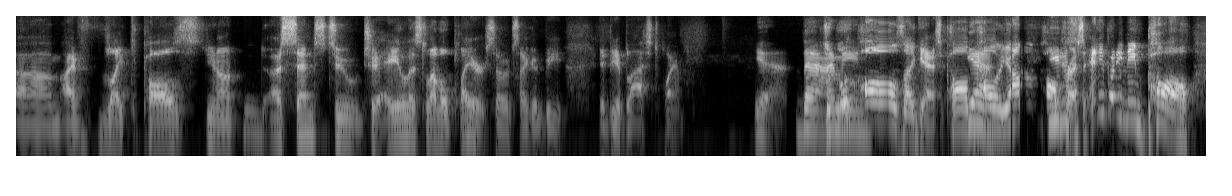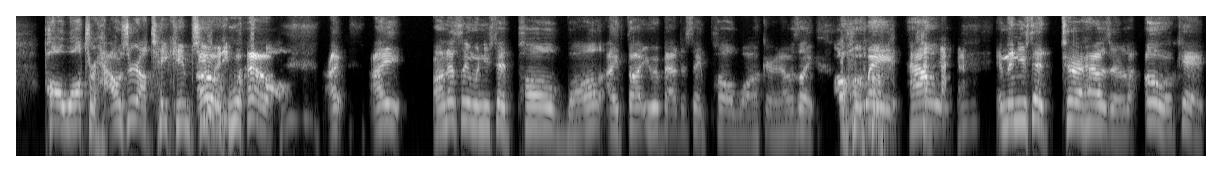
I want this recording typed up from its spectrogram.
um, I've liked Paul's you know ascent to to a list level player. So it's like it'd be it'd be a blast to play him. Yeah, that so I mean, Paul's, I guess. Paul, Yeah. Paul Yama, Paul You Press. Anybody named Paul, Paul Walter Hauser, I'll take him too. Oh, Any- wow. Paul. I honestly, when you said Paul Wall, I thought you were about to say Paul Walker, and I was like, Oh, wait, how? and then you said Terhauser. Like, oh, okay,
